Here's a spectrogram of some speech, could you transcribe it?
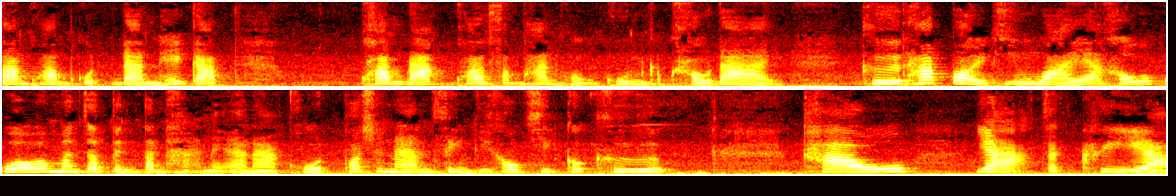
สร้างความกดดันให้กับความรักความสัมพันธ์ของคุณกับเขาได้ คือถ้าปล่อยทิ้งไว้อะเขาก็กลัวว่ามันจะเป็นปัญหาในอนาคต เพราะฉะนั้นสิ่งที่เขาคิดก็คือ เขาอยากจะเคลียร์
